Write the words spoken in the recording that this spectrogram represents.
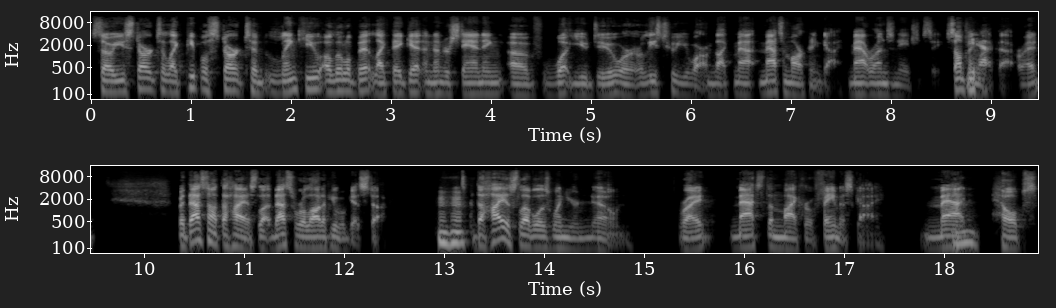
So you start to like people start to link you a little bit, like they get an understanding of what you do, or at least who you are. Like Matt, Matt's a marketing guy. Matt runs an agency, something Yeah. like that, right? But that's not the highest. le- That's where a lot of people get stuck hmm the highest level is when you're known, right? Matt's the micro famous guy. Matt Mhm. helps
